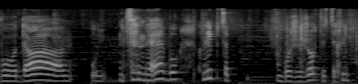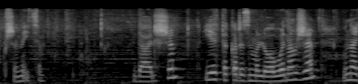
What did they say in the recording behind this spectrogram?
вода, це небо, хліб це, боже, жовтий це хліб, пшениця. Далі є така розмальована вже. Вона,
